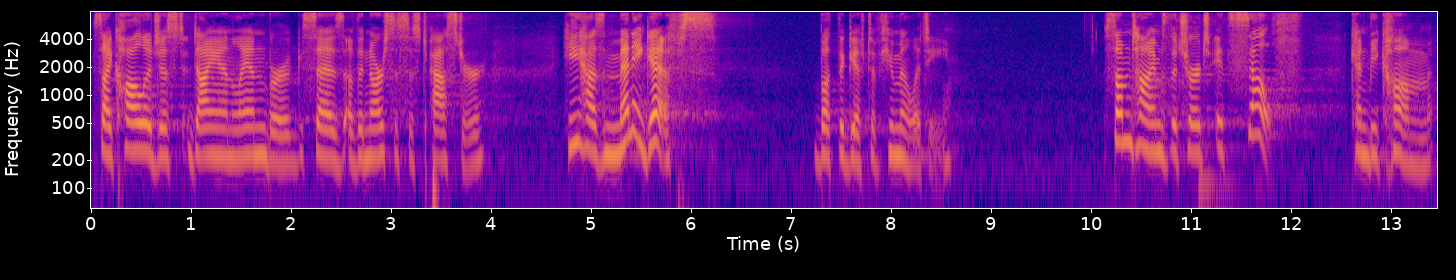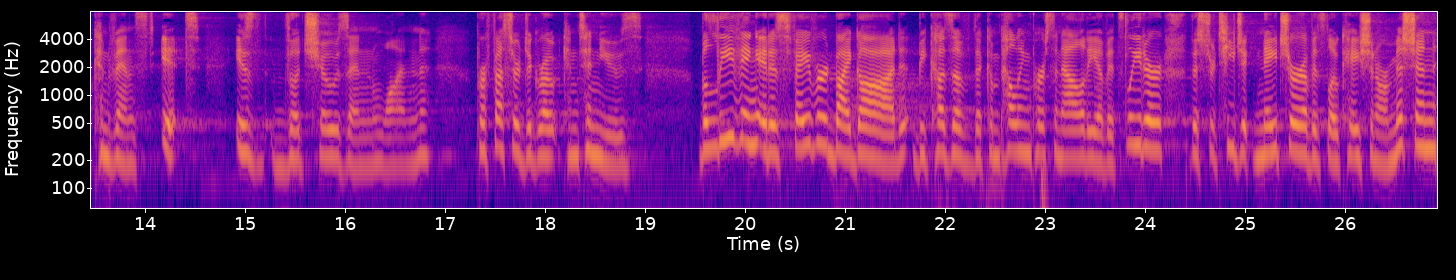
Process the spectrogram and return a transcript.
Psychologist Diane Langberg says of the narcissist pastor, he has many gifts, but the gift of humility. Sometimes the church itself can become convinced it is the chosen one. Professor DeGroat continues believing it is favored by God because of the compelling personality of its leader, the strategic nature of its location or mission,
